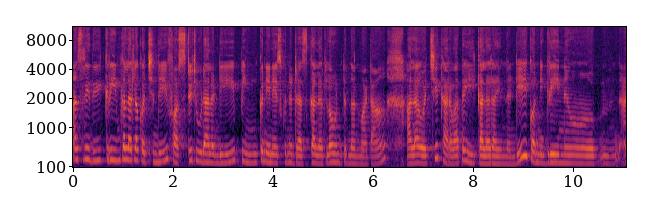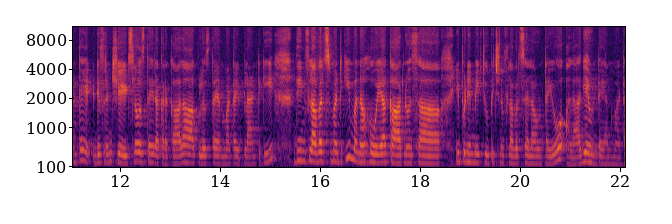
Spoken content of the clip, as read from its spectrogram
అసలు ఇది క్రీమ్ కలర్లోకి వచ్చింది. ఫస్ట్ చూడాలండి. పింక్ నేను వేసుకున్న డ్రెస్ కలర్లో ఉంటుందన్నమాట. అలా వచ్చి తర్వాత ఈ కలర్ అయిందండి. కొన్ని గ్రీన్ అంటే డిఫరెంట్ షేడ్స్లో వస్తాయి. రకరకాల ఆకులు వస్తాయి అన్నమాట ఈ ప్లాంట్కి. దీని ఫ్లవర్స్ మటుకి మన హోయా కార్నోసా ఇప్పుడు నేను మీకు చూపించిన ఫ్లవర్స్ ఎలా ఉంటాయో అలాగే ఉంటాయి అన్నమాట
